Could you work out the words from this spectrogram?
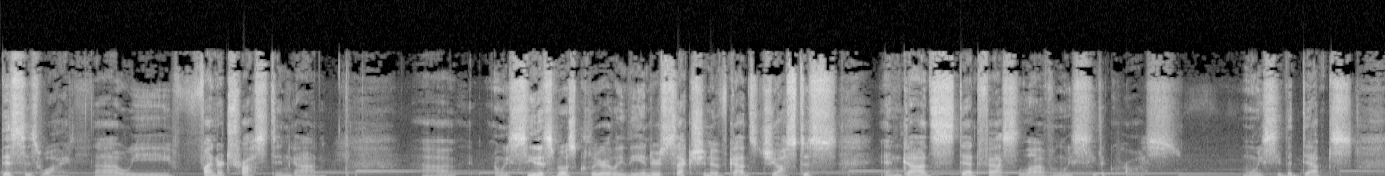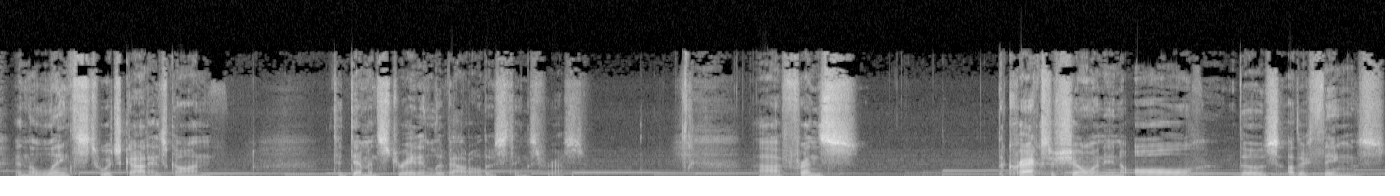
this is why uh, we find our trust in God. And we see this most clearly the intersection of God's justice and God's steadfast love when we see the cross, when we see the depths and the lengths to which God has gone to demonstrate and live out all those things for us. Uh, friends, the cracks are showing in all those other things.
